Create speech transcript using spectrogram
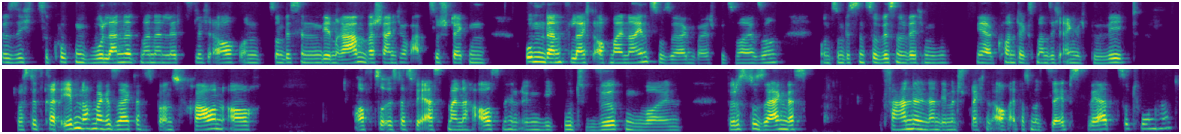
für sich zu gucken, wo landet man dann letztlich auch und so ein bisschen den Rahmen wahrscheinlich auch abzustecken, um dann vielleicht auch mal Nein zu sagen beispielsweise und so ein bisschen zu wissen, in welchem ja, Kontext man sich eigentlich bewegt. Du hast jetzt gerade eben nochmal gesagt, dass es bei uns Frauen auch oft so ist, dass wir erstmal nach außen hin irgendwie gut wirken wollen. Würdest du sagen, dass Verhandeln dann dementsprechend auch etwas mit Selbstwert zu tun hat?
